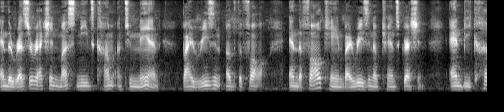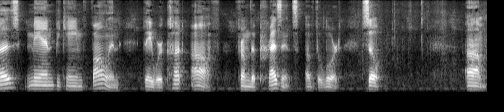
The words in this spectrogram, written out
and the resurrection must needs come unto man by reason of the fall. And the fall came by reason of transgression. And because man became fallen, they were cut off from the presence of the Lord. So, um,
